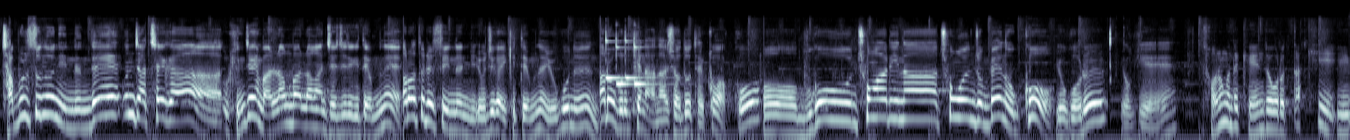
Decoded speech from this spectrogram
잡을 수는 있는데 손 자체가 굉장히 말랑말랑한 재질이기 때문에 떨어뜨릴 수 있는 요지가 있기 때문에 요거는 따로 그렇게는 안 하셔도 될 것 같고 어, 무거운 총알이나 총은 좀 빼놓고 요거를 여기에 저는 근데 개인적으로 딱히 이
